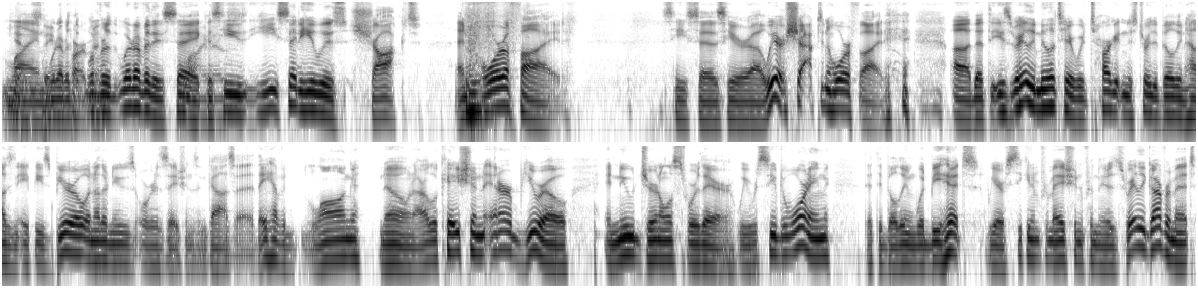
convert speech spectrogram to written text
line, State whatever the, whatever whatever they say, because he he said he was shocked and horrified. He says here, uh, we are shocked and horrified uh, that the Israeli military would target and destroy the building housing AP's bureau and other news organizations in Gaza. They have long known our location and our bureau, and new journalists were there. We received a warning that the building would be hit. We are seeking information from the Israeli government.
